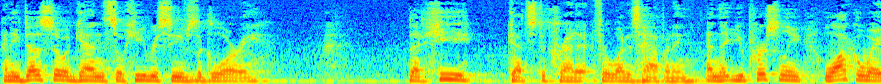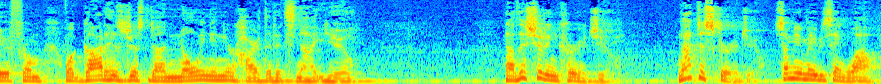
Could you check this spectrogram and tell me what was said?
And he does so again so he receives the glory, that he gets the credit for what is happening, and that you personally walk away from what God has just done, knowing in your heart that it's not you. Now, this should encourage you not discourage you. Some of you may be saying, wow,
